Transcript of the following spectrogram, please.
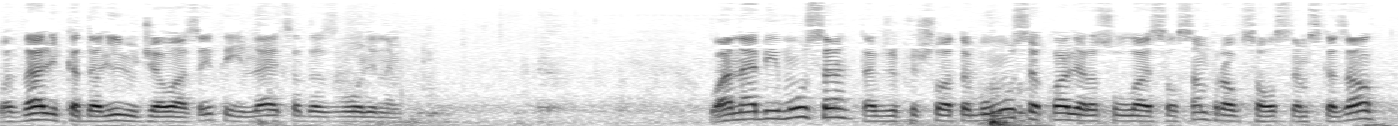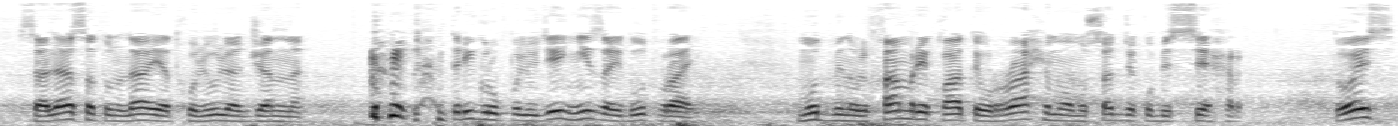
Вадалика далилю джаваз. Это является дозволенным. Ванаби Муса, также пришло от Абу Муса, кали Расуллах Салсам, Пророк Салсам сказал, Салясатун ля ядхулюля джанна. Три группы людей не зайдут в рай. Мудминуль хамри, каты уррахиму, мусаддику без. То есть,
